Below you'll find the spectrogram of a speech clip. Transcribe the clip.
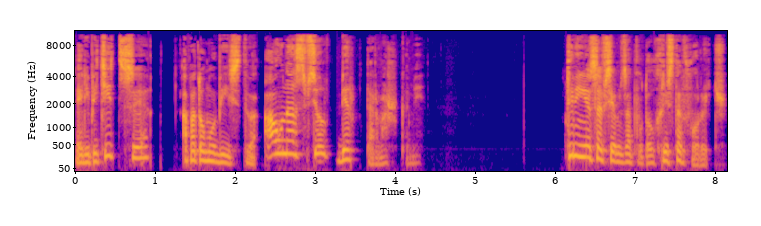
репетиция, а потом убийство. А у нас все вверх тормашками. Ты меня совсем запутал, Христофорыч.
